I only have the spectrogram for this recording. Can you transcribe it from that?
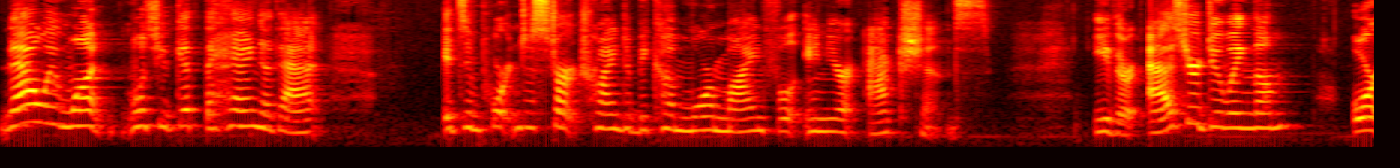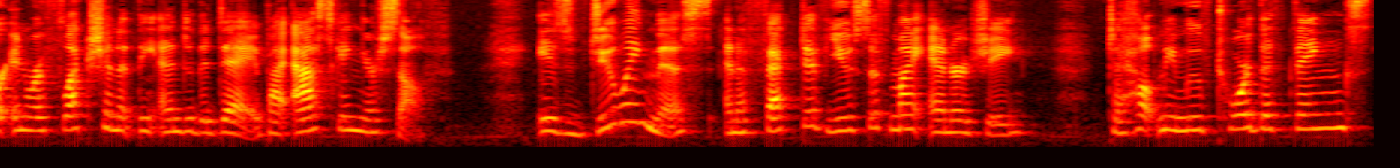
Now we want, once you get the hang of that, it's important to start trying to become more mindful in your actions, either as you're doing them or in reflection at the end of the day by asking yourself, is doing this an effective use of my energy to help me move toward the things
